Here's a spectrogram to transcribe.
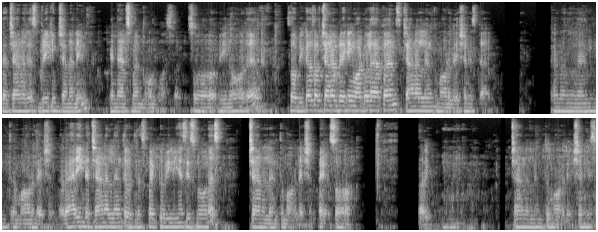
the channel is breaking channel in enhancement mode MOSFET so we know that. So because of channel breaking what will happen? Channel length modulation is there channel length modulation. Varying the channel length with respect to VDS is known as channel length modulation right? So sorry. Channel length modulation is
